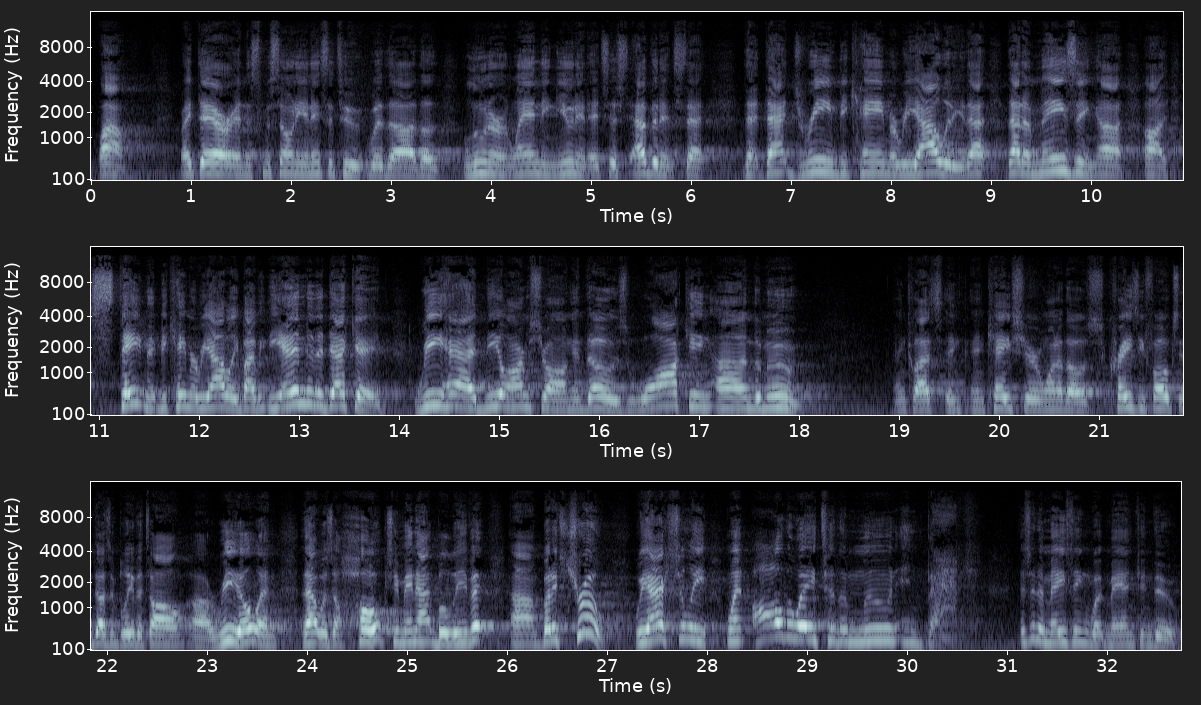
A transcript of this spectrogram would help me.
Wow. Right there in the Smithsonian Institute with uh, the Lunar Landing Unit, it's just evidence that that that dream became a reality. That, that amazing uh, uh, statement became a reality. By the end of the decade, we had Neil Armstrong and those walking on the moon. In, class, in, in case you're one of those crazy folks who doesn't believe it's all uh, real and that was a hoax, you may not believe it, um, but it's true. We actually went all the way to the moon and back. Isn't it amazing what man can do?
